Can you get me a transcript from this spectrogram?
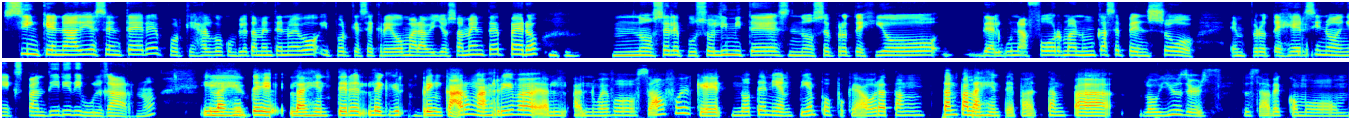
sin que nadie se entere, porque es algo completamente nuevo y porque se creó maravillosamente, pero no se le puso límites, no se protegió de alguna forma, nunca se pensó en proteger, sino en expandir y divulgar, ¿no? Y la eh, gente, la gente le brincaron arriba al, nuevo software que no tenían tiempo porque ahora están, tan para la gente, están para los users. Tú sabes, como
